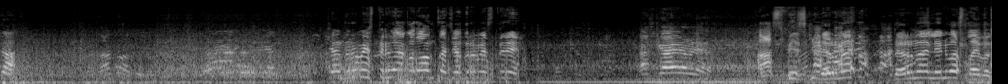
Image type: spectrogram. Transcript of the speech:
का चंद्र मिस्त्री दाखवतो आमचा चंद्र मिस्त्री. स्पेस की धरण धरण आणले बसलाय बघ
